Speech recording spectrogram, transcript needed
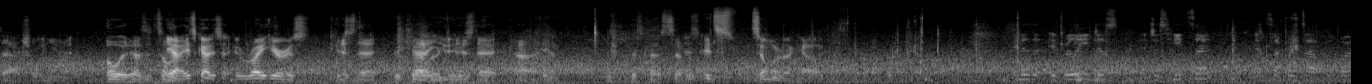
the actual unit. Oh, it has its own. Yeah, it's got, its, right here is, is that, The catalytic u- is is- that, uh, yeah, That's kind of separate. it's, it's similar to a catalytic. And is it, it really just, it just heats it and separates out the oil?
